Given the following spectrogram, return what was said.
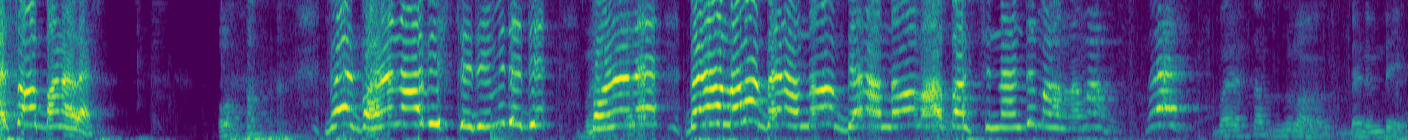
hesabı bana ver. Ver bana ne abi istediğimi dedin. Bana hesap- ne? Ben anlamam, ben anlamam, ben anlamam abi bak sinirlendirme anlamam. Ver. Bu hesap Zula'nın benim değil.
